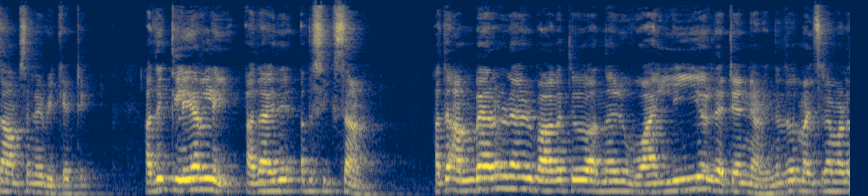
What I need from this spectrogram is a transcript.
സാംസന്റെ വിക്കറ്റ് അത് ക്ലിയർലി അതായത് അത് സിക്സ് ആണ്. അത് അമ്പയറുടെ ഒരു ഭാഗത്ത് വന്ന ഒരു വലിയൊരു തെറ്റ് തന്നെയാണ്. ഇന്നത്തെ മത്സരമാണ്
